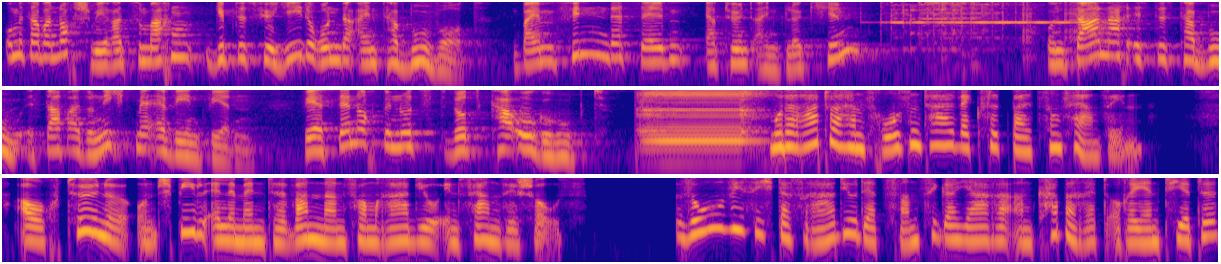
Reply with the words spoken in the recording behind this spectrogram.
Um es aber noch schwerer zu machen, gibt es für jede Runde ein Tabuwort. Beim Finden desselben ertönt ein Glöckchen und danach ist es tabu. Es darf also nicht mehr erwähnt werden. Wer es dennoch benutzt, wird K.O. gehupt. Moderator Hans Rosenthal wechselt bald zum Fernsehen. Auch Töne und Spielelemente wandern vom Radio in Fernsehshows. So wie sich das Radio der 20er Jahre am Kabarett orientierte,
